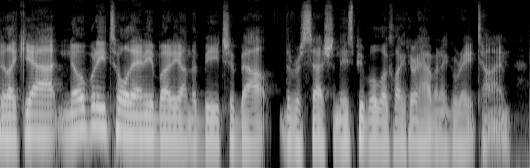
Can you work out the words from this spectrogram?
they're like, yeah, nobody told anybody on the beach about the recession. These people look like they're having a great time.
